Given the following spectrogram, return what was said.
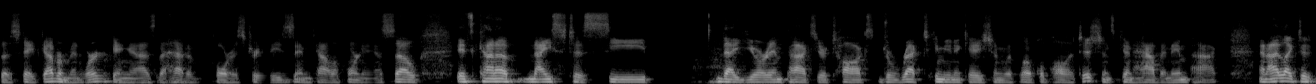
the state government working as the head of forestries in California. So it's kind of nice to see that your impacts, your talks, direct communication with local politicians can have an impact. And I like to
